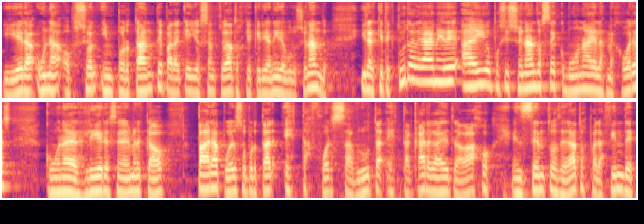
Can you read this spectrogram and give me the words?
y era una opción importante para aquellos centros de datos que querían ir evolucionando. Y la arquitectura de AMD ha ido posicionándose como una de las mejores, como una de las líderes en el mercado, para poder soportar esta fuerza bruta, esta carga de trabajo en centros de datos para fin de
